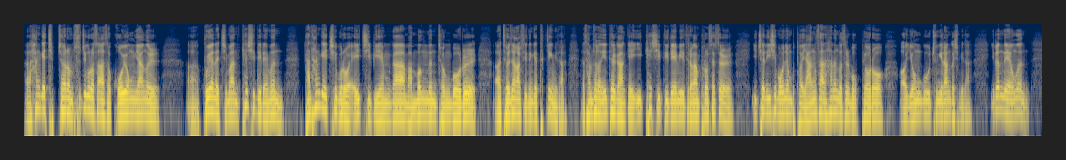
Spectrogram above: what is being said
어, 한개 칩처럼 수직으로 쌓아서 고용량을 어, 구현했지만 캐시 D램은 단 한 개의 칩으로 HBM과 맞먹는 정보를 어, 저장할 수 있는 게 특징입니다. 삼성은 인텔과 함께 이 캐시 D램이 들어간 프로세서를 2025년부터 양산하는 것을 목표로 어, 연구 중이란 것입니다. 이런 내용은 아,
